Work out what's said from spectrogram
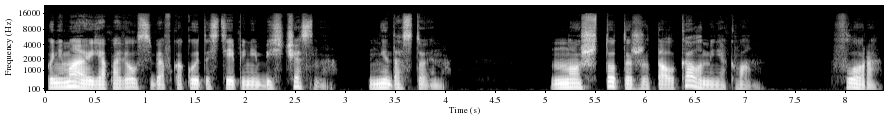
Понимаю, я повел себя в какой-то степени бесчестно, недостойно. Но что-то же толкало меня к вам. Флора,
